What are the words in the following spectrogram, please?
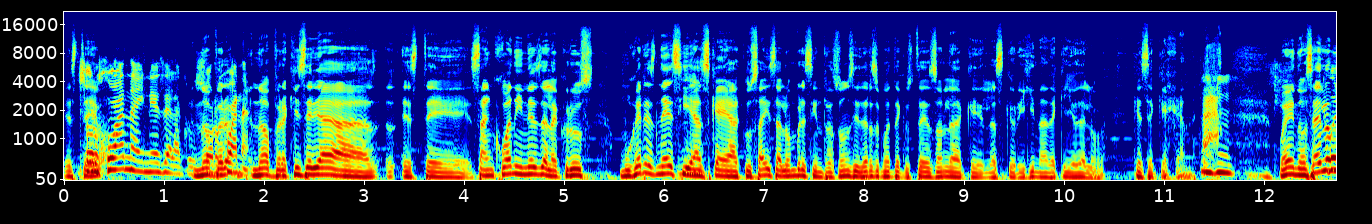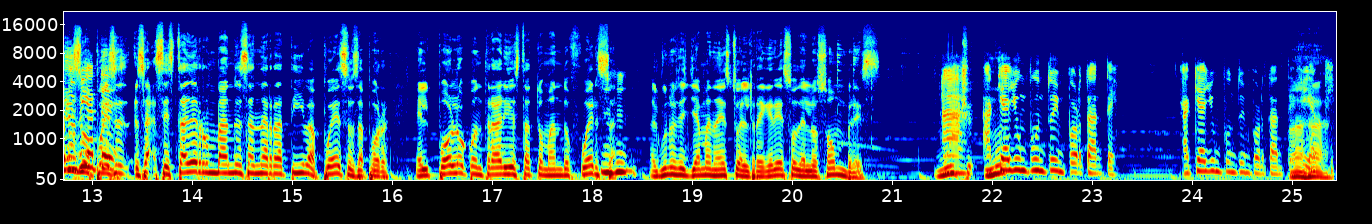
este, Sor Juana Inés de la Cruz. No, Sor pero, Juana. no, pero aquí sería este San Juan Inés de la Cruz. Mujeres necias que acusáis al hombre sin razón sin darse cuenta que ustedes son la que, las que originan de aquello de lo que se quejan. Bueno, o sea, es lo mismo, pues, o sea, se está derrumbando esa narrativa, pues, o sea, por el polo contrario está tomando fuerza. Algunos le llaman a esto el regreso de los hombres. Ah, aquí hay un punto importante. Aquí hay un punto importante, fíjate.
